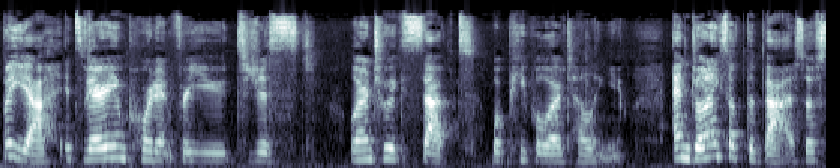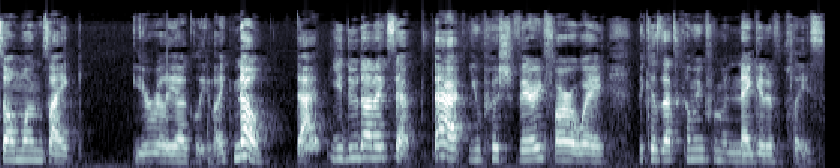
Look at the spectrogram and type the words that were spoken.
But yeah, it's very important for you to just learn to accept what people are telling you. And don't accept the bad. So if someone's like, you're really ugly, like, no, that you do not accept. That you push very far away because that's coming from a negative place.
